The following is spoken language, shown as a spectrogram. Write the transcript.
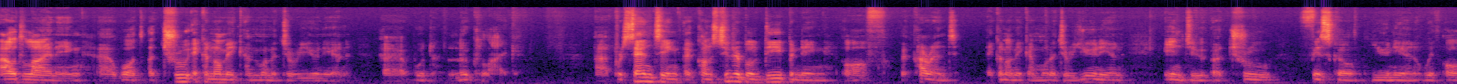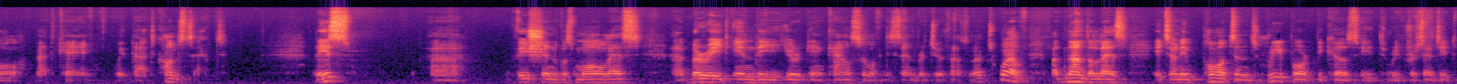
outlining uh, what a true economic and monetary union uh, would look like, uh, presenting a considerable deepening of the current economic and monetary union into a true fiscal union with all that came with that concept. This uh, vision was more or less buried in the European Council of December 2012, but nonetheless, it's an important report because it represented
